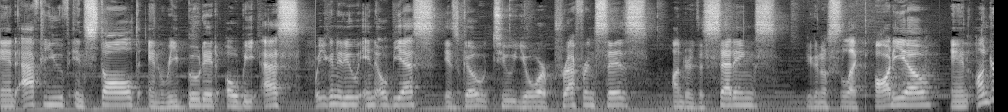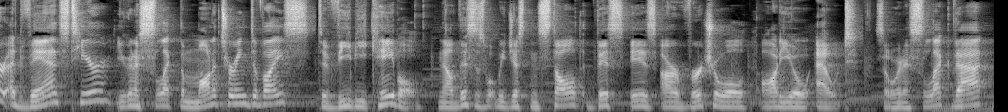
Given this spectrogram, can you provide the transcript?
And after you've installed and rebooted OBS, what you're gonna do in OBS is go to your preferences under the settings, you're gonna select audio, and under advanced here, you're gonna select the monitoring device to VB cable. Now this is what we just installed. This is our virtual audio out. So we're gonna select that.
